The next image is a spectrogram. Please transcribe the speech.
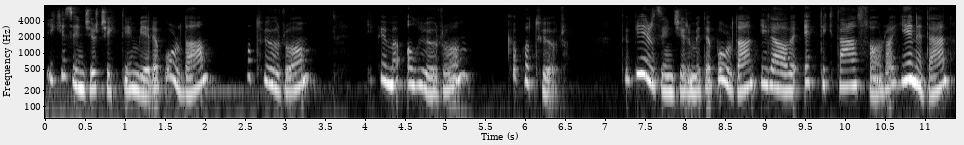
iki zincir çektiğim yere buradan batıyorum. İpimi alıyorum. Kapatıyorum ve bir zincirimi de buradan ilave ettikten sonra yeniden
